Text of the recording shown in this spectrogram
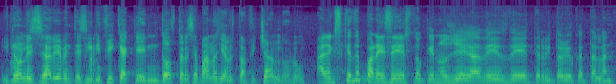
y no necesariamente significa que en dos, tres semanas ya lo está fichando, ¿no? Alex, ¿qué te parece esto que nos llega desde territorio catalán?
